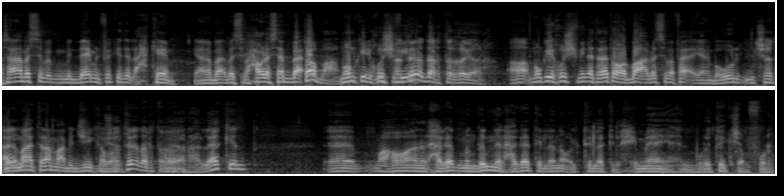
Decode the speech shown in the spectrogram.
أصل أنا بس متضايق من فكرة الأحكام. يعني أنا بس بحاول اسبق طبعا. ممكن يخش فينا هتقدر تغيرها. آه ممكن يخش فينا ثلاثة وأربعة. بس بفق يعني بقول مش يا هتقدر. جماعة تلعب مع بلجيكا مش هتقدر تغيرها. لكن آه ما هو أنا الحاجات من ضمن الحاجات اللي أنا قلت لك الحماية ال protection for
